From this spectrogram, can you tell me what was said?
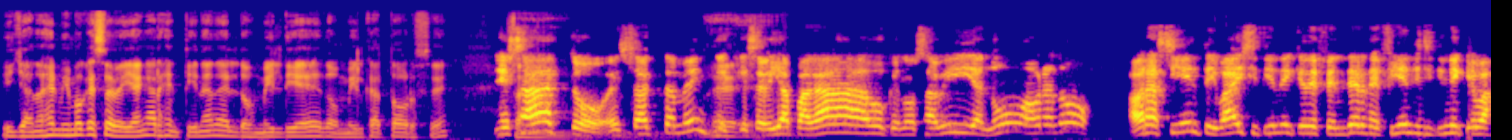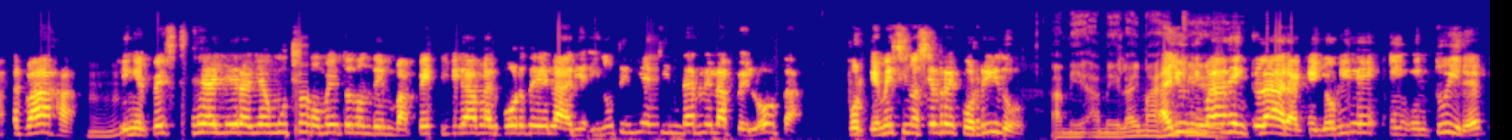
Y ya no es el mismo que se veía en Argentina en el 2010, 2014. Exacto, exactamente, que eh, se veía apagado, que no sabía, no, ahora no. Ahora siente y va y si tiene que defender, defiende y si tiene que bajar, baja. En el PSG ayer había muchos momentos donde Mbappé llegaba al borde del área y no tenía quien darle la pelota porque Messi no hacía el recorrido. A mí, a mí la imagen. Hay una imagen clara que yo vi en, Twitter,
